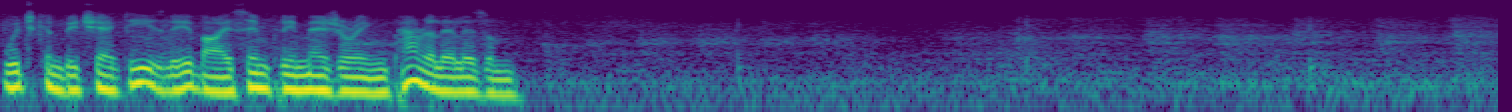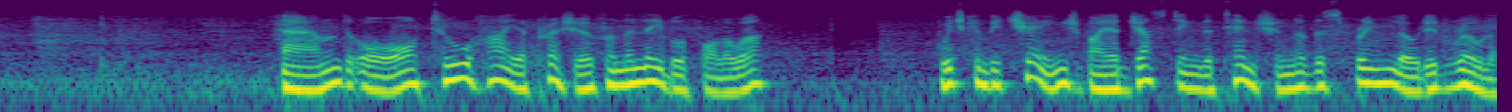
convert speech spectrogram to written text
which can be checked easily by simply measuring parallelism. And or too high a pressure from the label follower which can be changed by adjusting the tension of the spring-loaded roller.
